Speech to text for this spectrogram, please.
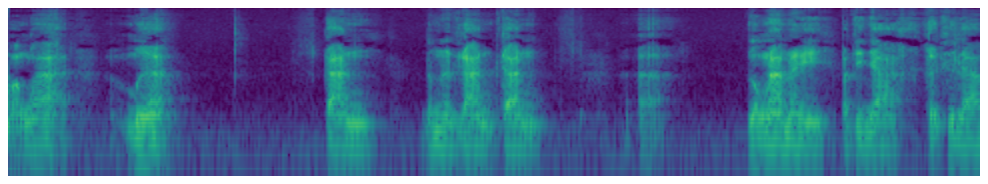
หวังว่าเมื่อการดำเนินการการลงนามในปฏิญญาเกิดขึ้นแล้ว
